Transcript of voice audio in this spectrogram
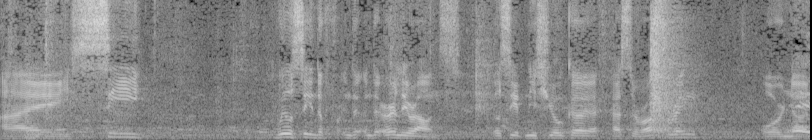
I see, we'll see in the, in the, in the early rounds. We'll see if Nishioka has the rostering or not.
